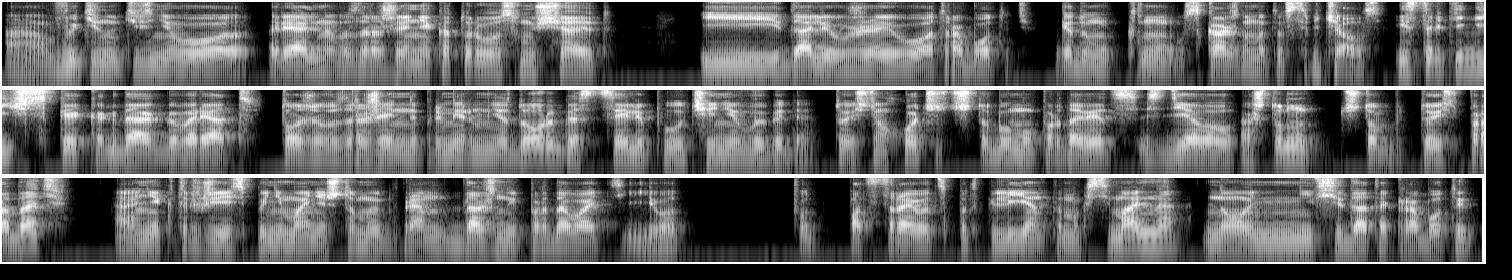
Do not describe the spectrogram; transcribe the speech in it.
э, вытянуть из него реальное возражение, которое его смущает, и далее уже его отработать. Я думаю, ну, с каждым это встречалось. И стратегическое, когда говорят тоже возражение, например, мне дорого с целью получения выгоды. То есть он хочет, чтобы ему продавец сделал, а что, ну, чтобы, то есть продать, а некоторых же есть понимание, что мы прям должны продавать и вот подстраиваться под клиента максимально, но не всегда так работает.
